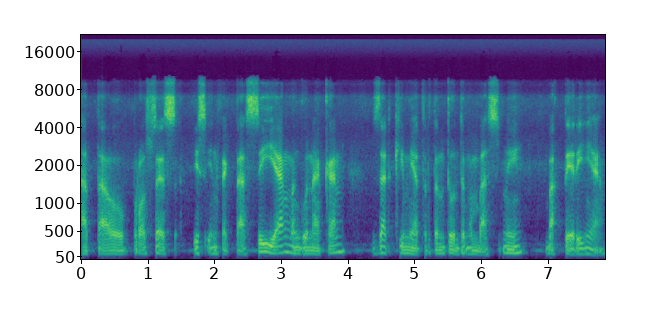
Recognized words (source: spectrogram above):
atau proses disinfektasi yang menggunakan zat kimia tertentu untuk membasmi bakterinya.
